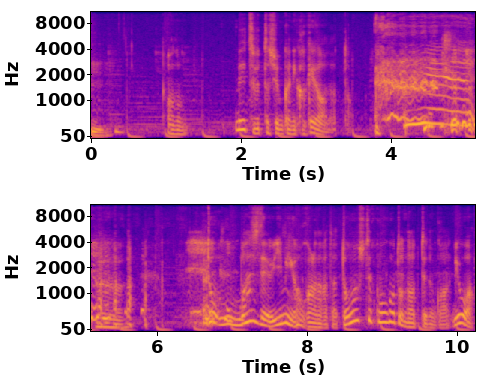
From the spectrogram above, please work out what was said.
うん。あの目つぶった瞬間に掛川だった。うんどもうマジで意味が分からなかった。どうしてこういうことになってるのか。要は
